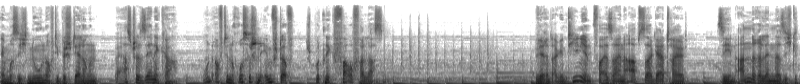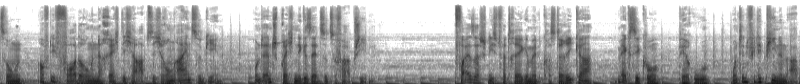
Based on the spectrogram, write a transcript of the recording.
Er muss sich nun auf die Bestellungen bei AstraZeneca und auf den russischen Impfstoff Sputnik V verlassen. Während Argentinien Pfizer eine Absage erteilt, sehen andere Länder sich gezwungen, auf die Forderungen nach rechtlicher Absicherung einzugehen und entsprechende Gesetze zu verabschieden. Pfizer schließt Verträge mit Costa Rica, Mexiko, Peru und den Philippinen ab.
